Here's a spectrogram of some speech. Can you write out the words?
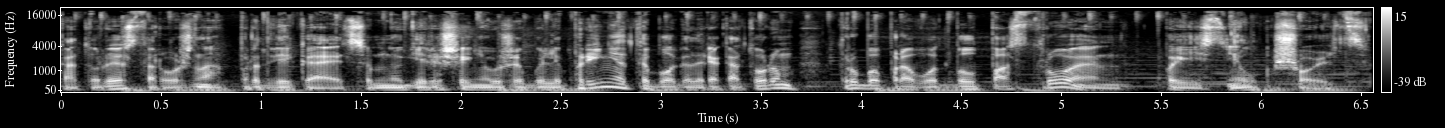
которая осторожно продвигается. Многие решения уже были приняты, благодаря которым трубопровод был построен, пояснил Шольц.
